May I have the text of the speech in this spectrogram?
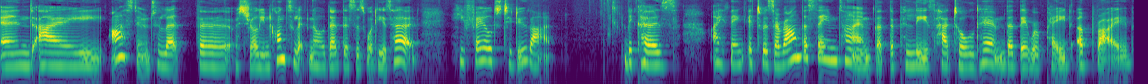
And I asked him to let the Australian consulate know that this is what he has heard. He failed to do that because I think it was around the same time that the police had told him that they were paid a bribe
